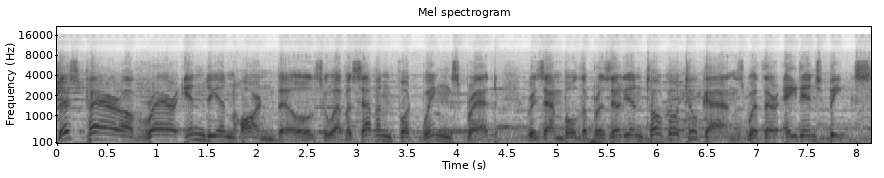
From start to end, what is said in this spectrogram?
This pair of rare Indian hornbills who have a seven-foot wing spread resemble the Brazilian toco toucans with their eight-inch beaks.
